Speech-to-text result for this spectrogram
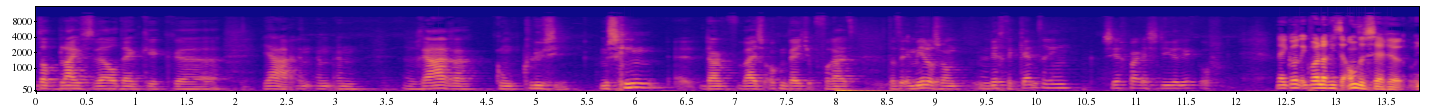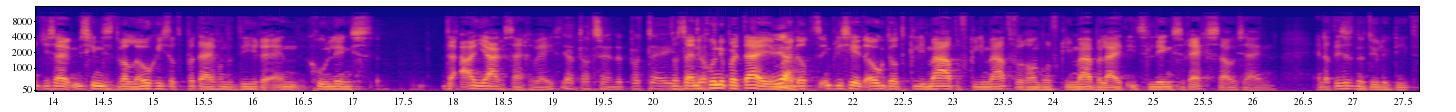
dat blijft wel, denk ik, eh, ja, een, een, een rare conclusie. Misschien, eh, daar wijzen we ook een beetje op vooruit, dat er inmiddels wel een lichte kentering zichtbaar is, Diederik? Of Nee, ik wil, ik wil nog iets anders zeggen. Want je zei, misschien is het wel logisch dat de Partij van de Dieren en GroenLinks de aanjagers zijn geweest. Ja, dat zijn de partijen. Dat zijn de groene partijen, Ja. maar dat impliceert ook dat klimaat of klimaatverandering of klimaatbeleid iets links-rechts zou zijn. En dat is het natuurlijk niet.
